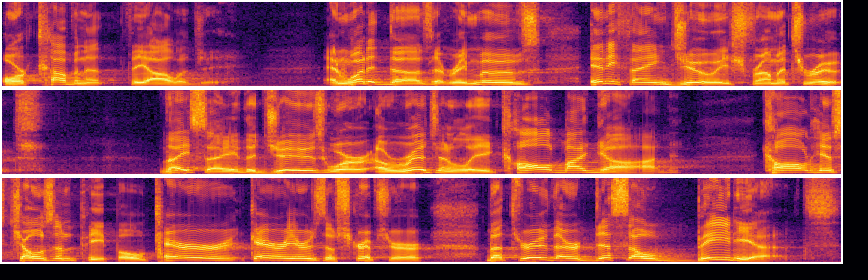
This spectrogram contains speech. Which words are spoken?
or covenant theology. And what it does, it removes anything Jewish from its roots. They say the Jews were originally called by God, called his chosen people, carriers of Scripture, but through their disobedience,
